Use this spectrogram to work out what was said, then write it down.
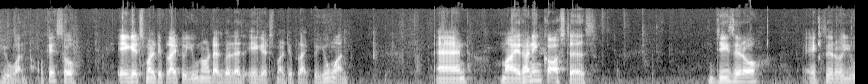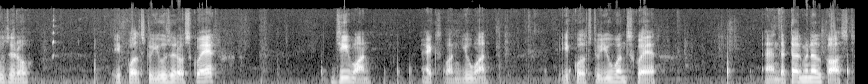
u1 okay so a gets multiplied to u naught as well as a gets multiplied to u1 and my running cost is g0 x0 u0 equals to u0 square g1 x1 u1 equals to u1 square and the terminal cost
